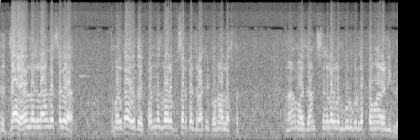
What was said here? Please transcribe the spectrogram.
मी. इथं जा व्हायला लागला अंगात सगळा. तुम्हाला काय होतं पन्नास बारा सरकारच्या भाकरी खाऊन आला असता. आणि आम्हाला आमच्या संग लागला तर गोड गोड गप्पा मारायला इकडं.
